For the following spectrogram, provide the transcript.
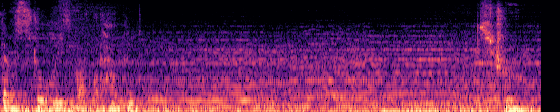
There are stories about what happened. It's true.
